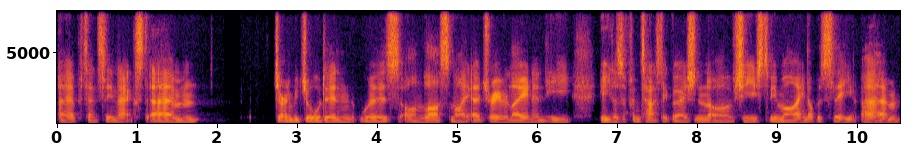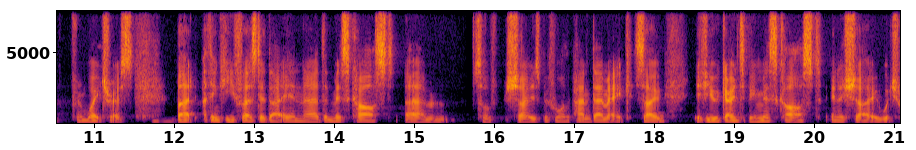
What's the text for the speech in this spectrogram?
uh, potentially next. Um, Jeremy Jordan was on last night at Drury Lane, and he he does a fantastic version of "She Used to Be Mine," obviously um, from Waitress. Mm-hmm. But I think he first did that in uh, the miscast um, sort of shows before the pandemic. So, mm-hmm. if you were going to be miscast in a show, which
